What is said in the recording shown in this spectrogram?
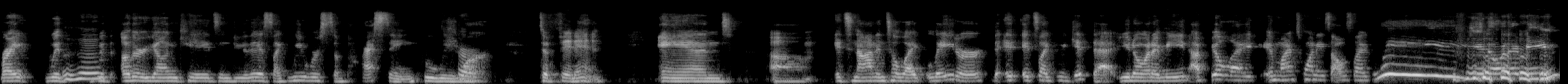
right with mm-hmm. with other young kids and do this. Like we were suppressing who we sure. were to fit in, and um, it's not until like later it, it's like we get that you know what i mean i feel like in my 20s i was like wee you know what i mean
